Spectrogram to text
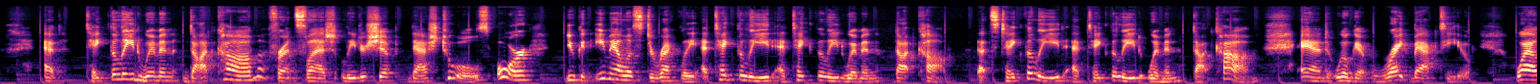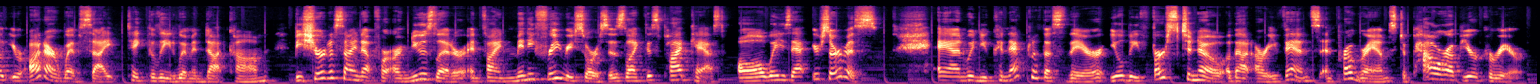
at taketheleadwomen.com front slash leadership dash tools, or you can email us directly at takethelead at taketheleadwomen.com. That's take the lead at taketheleadwomen.com. And we'll get right back to you. While you're on our website, taketheleadwomen.com, be sure to sign up for our newsletter and find many free resources like this podcast, always at your service. And when you connect with us there, you'll be first to know about our events and programs to power up your career.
